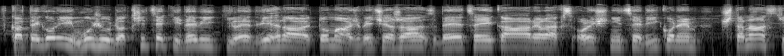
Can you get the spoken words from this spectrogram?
V kategorii mužů do 39 let vyhrál Tomáš Večeřa z BCK Relax Olešnice výkonem 14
